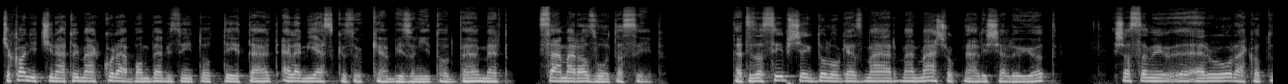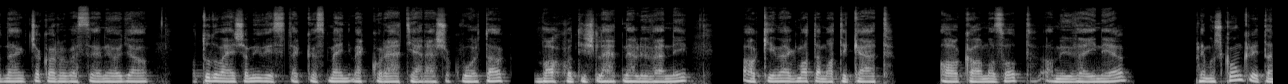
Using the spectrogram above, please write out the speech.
csak annyit csinált, hogy már korábban bebizonyított tételt elemi eszközökkel bizonyított be, mert számára az volt a szép. Tehát ez a szépség dolog, ez már, már másoknál is előjött, és azt hiszem, erről órákat tudnánk csak arról beszélni, hogy a, a tudomány és a művészetek közt menny, mekkora átjárások voltak, Bachot is lehetne elővenni, aki meg matematikát alkalmazott a műveinél. De most konkrétan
